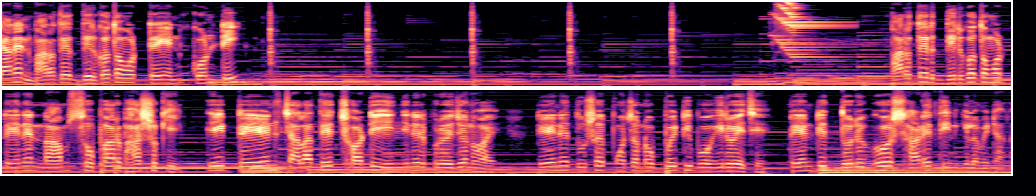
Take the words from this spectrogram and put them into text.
জানেন ভারতের দীর্ঘতম ট্রেন কোনটি? ভারতের দীর্ঘতম ট্রেনের নাম সুপার ভাসুকি। এই ট্রেন চালাতে ছটি ইঞ্জিনের প্রয়োজন হয়। ট্রেনে দুশো পঁচানব্বইটি বগি রয়েছে। ট্রেনটির দৈর্ঘ্য সাড়ে তিন কিলোমিটার।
